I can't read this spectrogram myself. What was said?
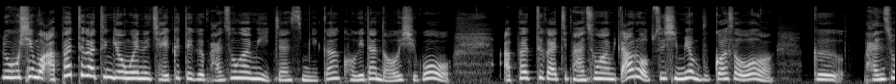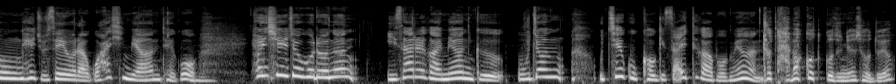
그리고 혹시 뭐 아파트 같은 경우에는 제일 끝에 그 반송함이 있지 않습니까? 거기다 넣으시고 아파트 같이 반송함이 따로 없으시면 묶어서 그 반송해 주세요라고 하시면 되고 현실적으로는 이사를 가면 그 우정 우체국 거기 사이트 가 보면 저 다 바꿨거든요. 저도요.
